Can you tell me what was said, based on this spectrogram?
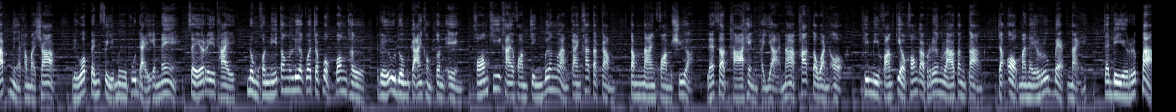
ลับเหนือธรรมชาติ หรือว่าเป็นฝีมือผู้ใดกันแน่ เสรีไทย หนุ่มคนนี้ต้องเลือกว่าจะปกป้องเธอ หรืออุดมการณ์ของตนเอง พร้อมขี้คายความจริงเบื้องหลังการฆาตกรรมตำนานความเชื่อ และศรัทธาแห่งพญานาคภาคตะวันออก ที่มีความเกี่ยวข้องกับเรื่องราวต่างๆ จะออกมาในรูปแบบไหน จะดีหรือเปล่า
